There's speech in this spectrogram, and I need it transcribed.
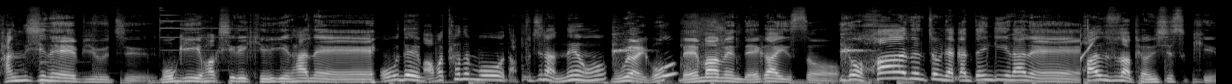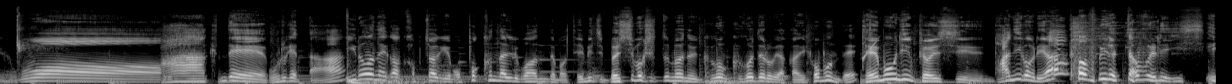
당신의 뮤즈. 목이 확실히 길긴 하네. 오 근데 아바타는 뭐 나쁘진 않네요. 뭐야 이거? 내 맘엔 내가 있어. 이거 화는 좀 약간 땡기긴 하네. 환수사 변시 스킨. 우와. 아 근데 모르겠다. 이런 애가 갑자기 어퍼컷 날리고 하는데 막 데미지 몇십억씩 뜨면은 그건 그거대로 약간 혐오인데? 데모닉 변신. 바니걸이야? 이씨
